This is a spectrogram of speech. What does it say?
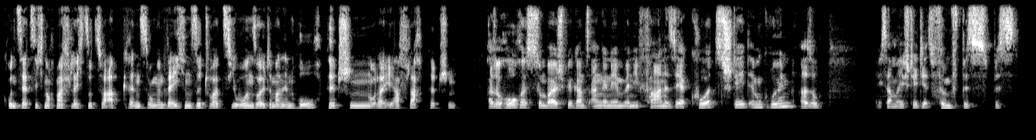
grundsätzlich nochmal vielleicht so zur Abgrenzung. In welchen Situationen sollte man in hoch pitchen oder eher flach pitchen? Also hoch ist zum Beispiel ganz angenehm, wenn die Fahne sehr kurz steht im Grün. Also ich sag mal, die steht jetzt fünf bis, bis,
